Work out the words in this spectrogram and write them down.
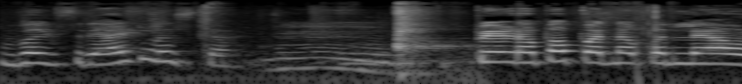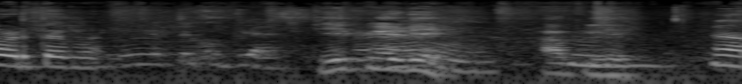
बघ श्री ऐकलंस का? हम्म. पेढा पप्पांना पण लय आवडतंय मग. ही पेढी आपली. हा.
